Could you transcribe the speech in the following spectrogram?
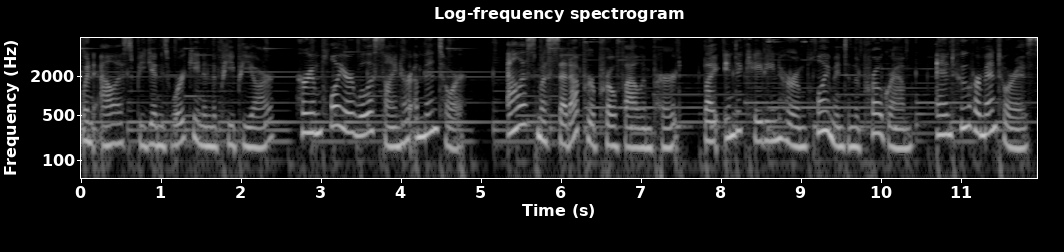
When Alice begins working in the PPR, her employer will assign her a mentor. Alice must set up her profile in PERT by indicating her employment in the program and who her mentor is.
